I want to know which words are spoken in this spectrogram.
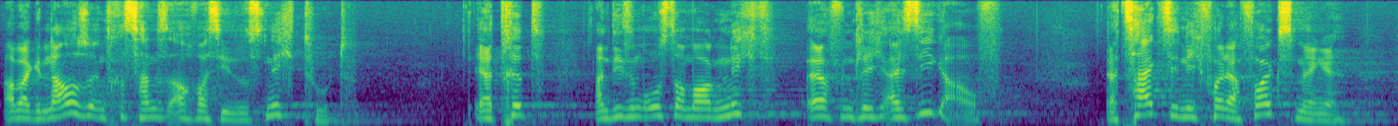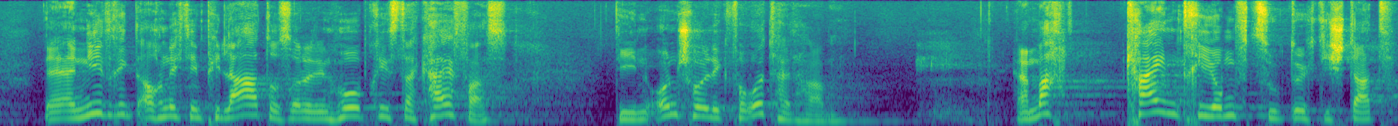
aber genauso interessant ist auch, was Jesus nicht tut. Er tritt an diesem Ostermorgen nicht öffentlich als Sieger auf. Er zeigt sich nicht vor der Volksmenge. Er erniedrigt auch nicht den Pilatus oder den Hohepriester Kaiphas, die ihn unschuldig verurteilt haben. Er macht keinen Triumphzug durch die Stadt.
